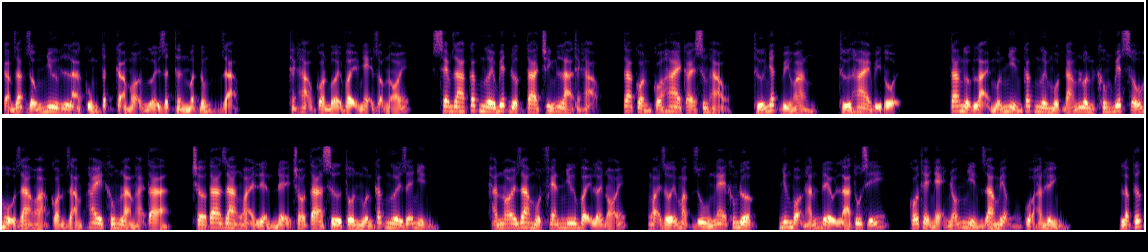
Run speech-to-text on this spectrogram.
cảm giác giống như là cùng tất cả mọi người rất thân mật đồng dạng. Thạch hạo còn bởi vậy nhẹ giọng nói, xem ra các ngươi biết được ta chính là thạch hạo, ta còn có hai cái xưng hảo, thứ nhất vì hoang, thứ hai vì tội. Ta ngược lại muốn nhìn các ngươi một đám luôn không biết xấu hổ ra hỏa còn dám hay không làm hại ta, chờ ta ra ngoài liền để cho ta sư tôn muốn các ngươi dễ nhìn. Hắn nói ra một phen như vậy lời nói, ngoại giới mặc dù nghe không được, nhưng bọn hắn đều là tu sĩ, có thể nhẹ nhõm nhìn ra miệng của hắn hình. Lập tức,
